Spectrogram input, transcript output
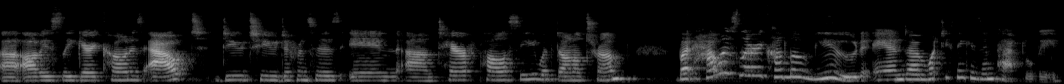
Uh, obviously, Gary Cohn is out due to differences in um, tariff policy with Donald Trump. But how is Larry Kudlow viewed, and um, what do you think his impact will be?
